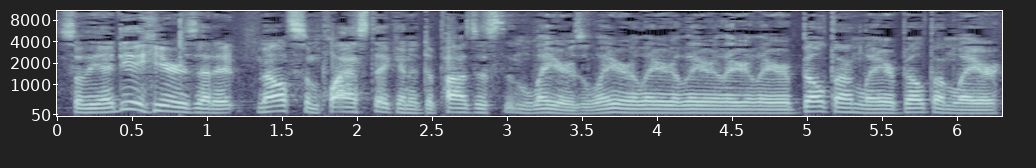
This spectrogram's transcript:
So the idea here is that it melts some plastic and it deposits in layers, layer, layer, layer, layer, layer, built on layer, built on layer,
